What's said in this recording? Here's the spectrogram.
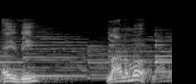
Hey, V, line them up.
